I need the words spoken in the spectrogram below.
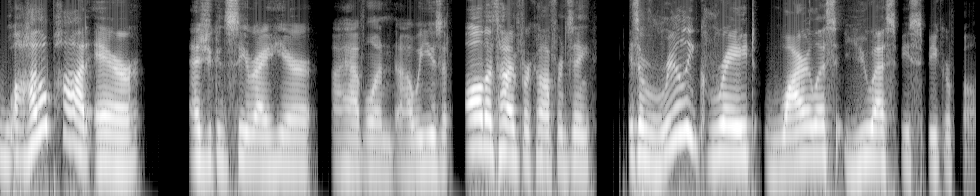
HuddlePod Air, as you can see right here, I have one. Uh, we use it all the time for conferencing. It's a really great wireless USB speakerphone,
